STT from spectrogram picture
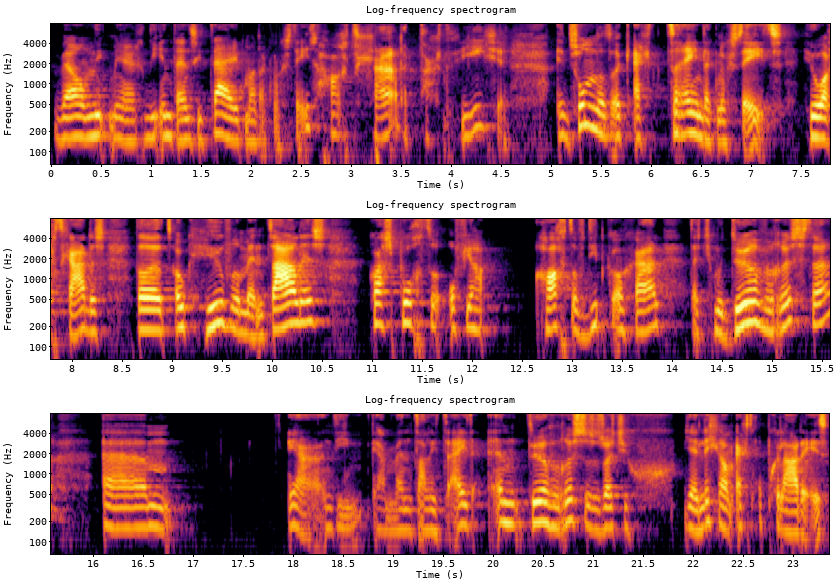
wel niet meer die intensiteit, maar dat ik nog steeds hard ga. Dat ik dacht, jeetje. zonder dat ik echt train, dat ik nog steeds heel hard ga. Dus dat het ook heel veel mentaal is qua sporten. Of je hard of diep kan gaan. Dat je moet durven rusten. Um, ja, en die ja, mentaliteit. En durven rusten, zodat je, je lichaam echt opgeladen is.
